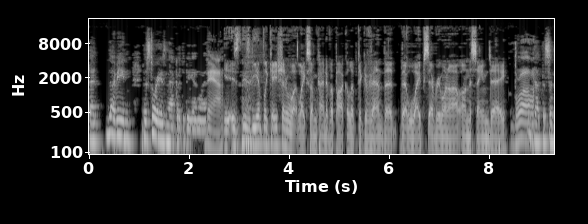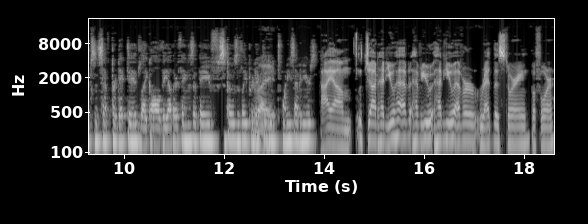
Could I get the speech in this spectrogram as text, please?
that, I mean, the story isn't that good to begin with. Yeah. Is is the implication what like some kind of apocalyptic event that that wipes everyone out on the same day? Well, That the Simpsons have predicted, like all the other things that they've supposedly predicted in 27 years. I um, Judd, had you have have you had you ever read this story before?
